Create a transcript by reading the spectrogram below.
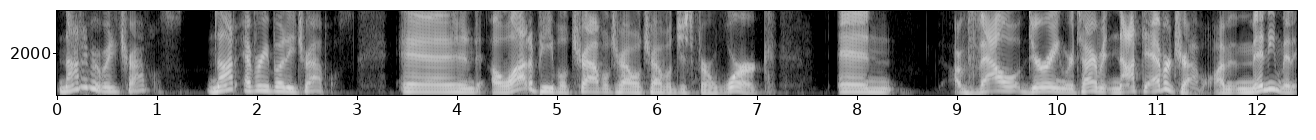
Not everybody travels. Not everybody travels. And a lot of people travel, travel, travel just for work and vow during retirement not to ever travel. I mean, many, many,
